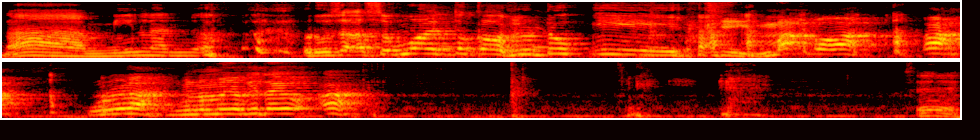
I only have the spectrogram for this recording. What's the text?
Nah, Milan. Rusak semua itu kau duduki. Simak kok ah. Ah, udahlah, minum aja kita yuk. Ah. Eh,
